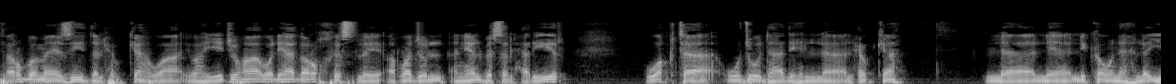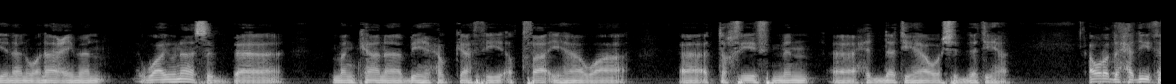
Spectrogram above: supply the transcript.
فربما يزيد الحكة ويهيجها ولهذا رخص للرجل أن يلبس الحرير وقت وجود هذه الحكة لكونه لينا وناعما ويناسب آه، من كان به حكة في إطفائها والتخفيف من آه، حدتها وشدتها. أورد حديث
